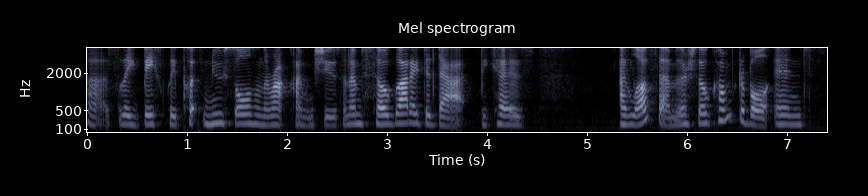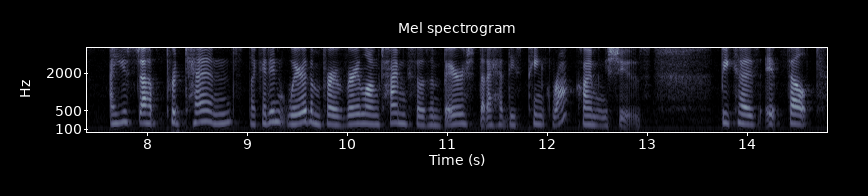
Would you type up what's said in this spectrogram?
Uh, so they basically put new soles on the rock climbing shoes. And I'm so glad I did that because I love them. They're so comfortable. And I used to pretend like I didn't wear them for a very long time because I was embarrassed that I had these pink rock climbing shoes because it felt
